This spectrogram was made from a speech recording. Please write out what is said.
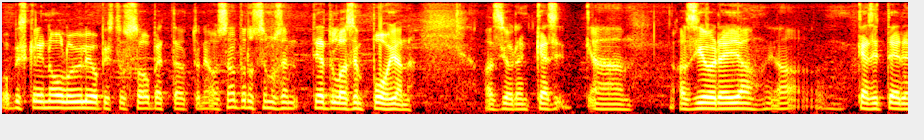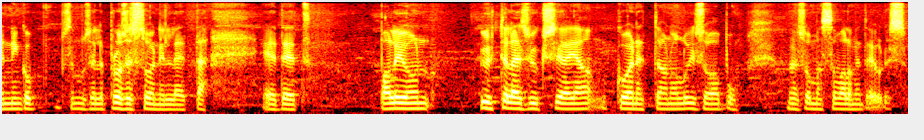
opiskelin Oulun yliopistossa opettajuutta, niin on antanut semmoisen tietynlaisen pohjan asioiden, käsi, ää, asioiden ja, ja käsitteiden niin semmoiselle prosessoinnille, että et, et, paljon yhtäläisyyksiä ja koen, että on ollut iso apu myös omassa valmentajuudessa.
